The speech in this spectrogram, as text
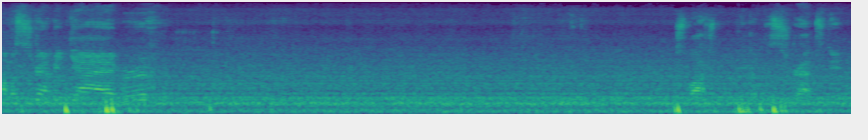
I'm a scrappy guy, watch me pick up the scraps, dude.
